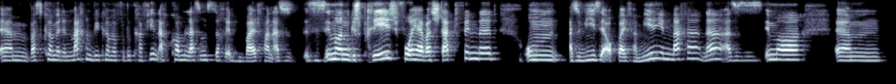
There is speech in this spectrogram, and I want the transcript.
ähm, was können wir denn machen, wie können wir fotografieren? Ach komm, lass uns doch in den Wald fahren. Also es ist immer ein Gespräch vorher, was stattfindet, um, also wie ich es ja auch bei Familien mache, ne? also es ist immer, ähm,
